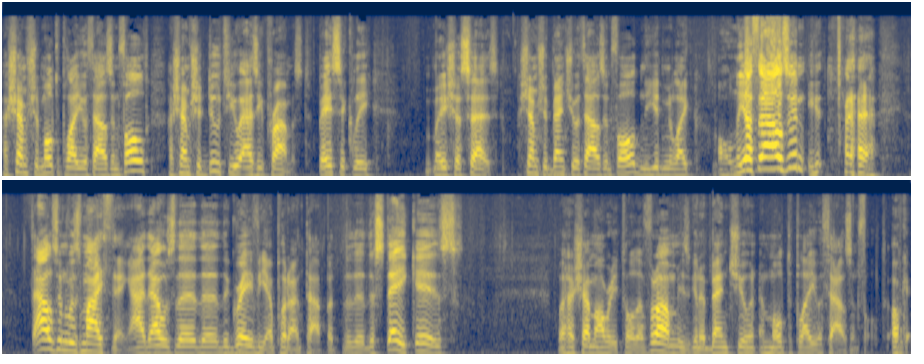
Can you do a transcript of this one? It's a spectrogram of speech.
Hashem should multiply you a thousandfold. Hashem should do to you as he promised. Basically, Moshe says, Hashem should bench you a thousandfold. And you'd be like, only a thousand? thousand was my thing. I, that was the, the, the gravy I put on top. But the, the, the steak is what Hashem already told Avram. He's going to bench you and, and multiply you a thousandfold. Okay.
